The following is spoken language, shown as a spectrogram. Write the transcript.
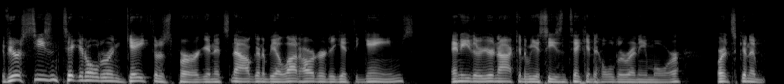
if you're a season ticket holder in Gaithersburg and it's now going to be a lot harder to get to games, and either you're not going to be a season ticket holder anymore, or it's going to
